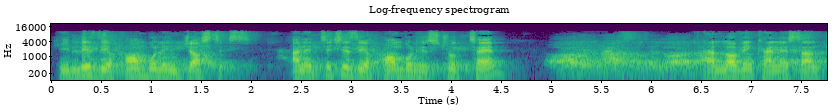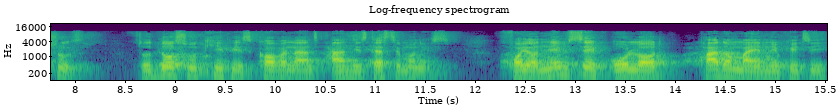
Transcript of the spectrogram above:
He leads the humble in justice, and he teaches the humble his truth. 10. And loving kindness and truth to those who keep his covenant and his testimonies. For your name's sake, O Lord, pardon my iniquity,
